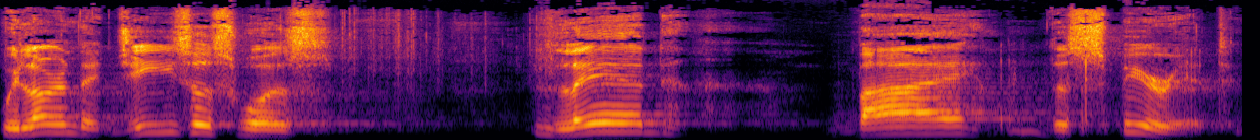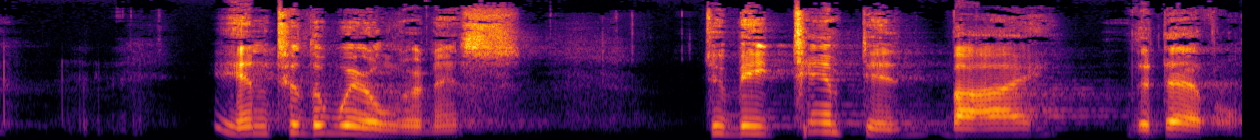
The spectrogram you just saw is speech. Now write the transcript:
we learn that Jesus was led by the Spirit into the wilderness to be tempted by the devil.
